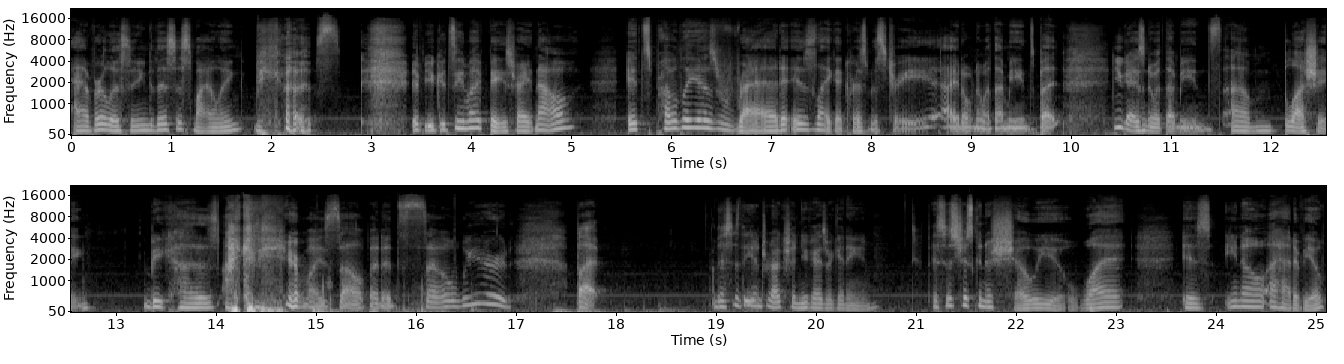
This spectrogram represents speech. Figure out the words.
ever listening to this is smiling because if you could see my face right now, it's probably as red as like a Christmas tree. I don't know what that means, but you guys know what that means. Um, blushing because I can hear myself and it's so weird. But this is the introduction you guys are getting. This is just going to show you what is, you know, ahead of you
